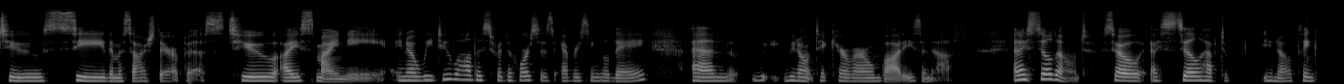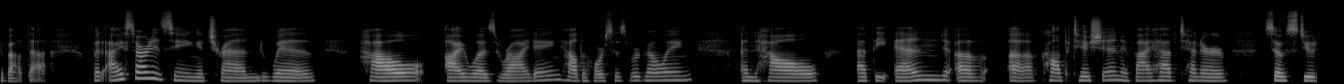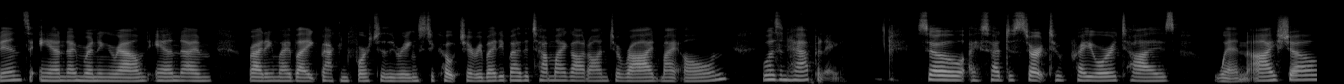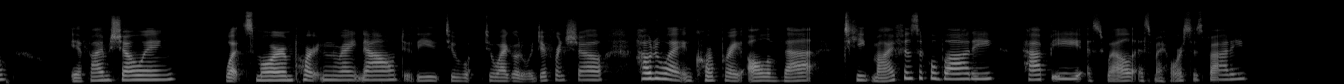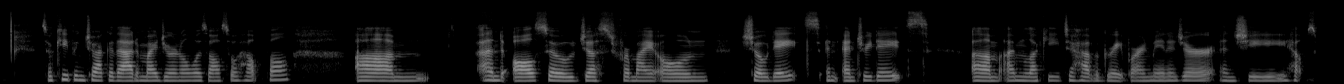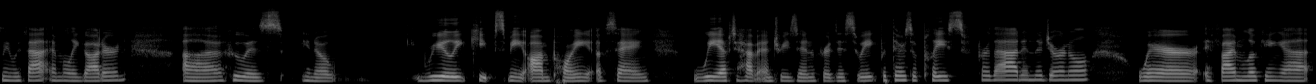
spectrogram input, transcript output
to see the massage therapist, to ice my knee. You know, we do all this for the horses every single day, and we, we don't take care of our own bodies enough. And I still don't. So I still have to, you know, think about that. But I started seeing a trend with how I was riding, how the horses were going, and how at the end of a competition, if I have 10 or so students and I'm running around and I'm riding my bike back and forth to the rings to coach everybody, by the time I got on to ride my own, it wasn't happening. So I had to start to prioritize when I show, if I'm showing, what's more important right now do the do do i go to a different show how do i incorporate all of that to keep my physical body happy as well as my horse's body. So keeping track of that in my journal was also helpful. Um, and also just for my own show dates and entry dates. Um, I'm lucky to have a great barn manager, and she helps me with that, Emily Goddard, uh, who is, you know, really keeps me on point of saying we have to have entries in for this week. But there's a place for that in the journal where if I'm looking at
